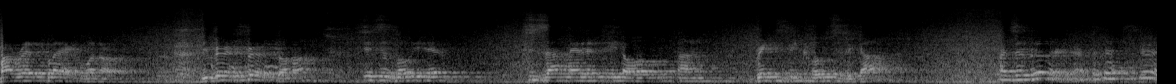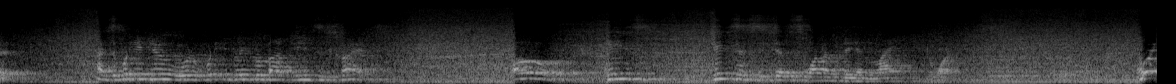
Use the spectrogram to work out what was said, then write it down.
My red flag went up. You're very spiritual, huh? She says, oh yeah. She says, I meditate all the time. Brings me closer to God. I said, really? I said, that's good. I said, what do you do? What, what do you believe about Jesus Christ? Oh, he's, Jesus is just one of the enlightened ones. What?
